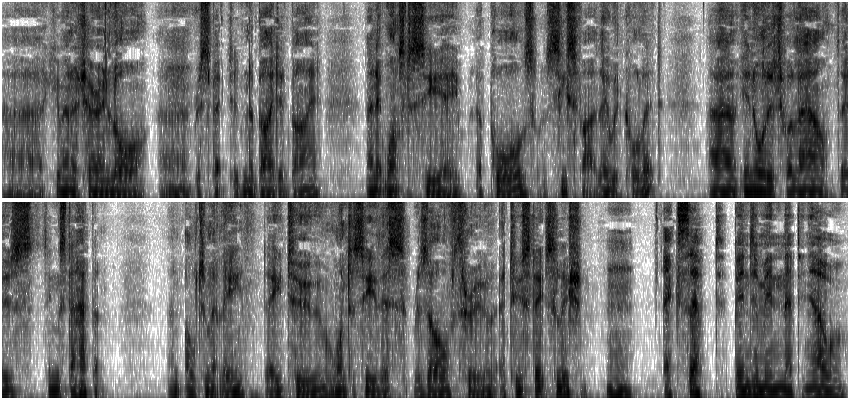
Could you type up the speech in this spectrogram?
uh, humanitarian law uh, mm. respected and abided by, and it wants to see a, a pause or a ceasefire, they would call it, uh, in order to allow those things to happen. And ultimately, they too want to see this resolved through a two-state solution. Mm-hmm. Except Benjamin Netanyahu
